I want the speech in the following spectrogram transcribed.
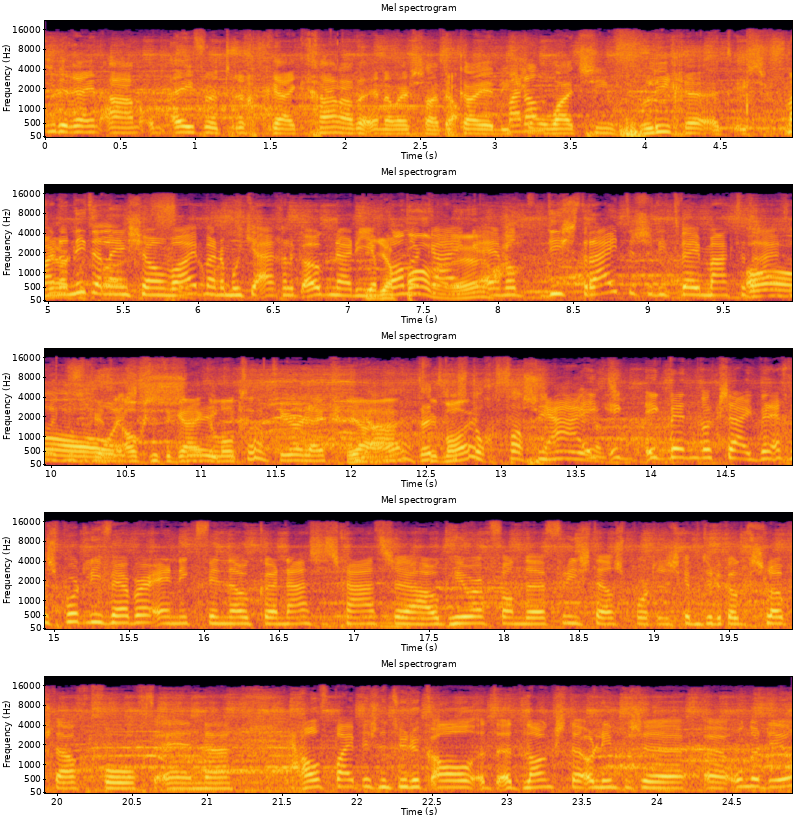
iedereen aan om even terug te kijken. Ga naar de NOS-site. Dan kan je die dan- Sean White zien vliegen. Het is Maar dan niet alleen Sean White, maar dan moet je eigenlijk ook naar die Die Japaner Japaner, kijken. hè? En want die strijd tussen die twee maakt het eigenlijk Oh, nog moois. Ook zitten kijken, zeker. Lotte? Tuurlijk. Ja, Ja, dat mooi? is toch Ja, fascinerend. ik, ik, ik ben, wat ik zei, ik ben echt een sportliefhebber. En ik vind ook eh, naast het schaatsen hou ik heel erg van de freestyle sporten. Dus ik heb natuurlijk ook de sloopstijl gevolgd. En eh halfpipe is natuurlijk al het, het langste Olympische eh, onderdeel.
